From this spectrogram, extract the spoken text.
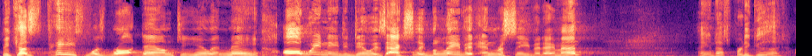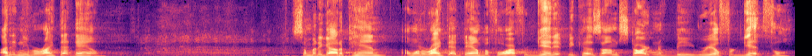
Because peace was brought down to you and me. All we need to do is actually believe it and receive it. Amen? Man, that's pretty good. I didn't even write that down. Somebody got a pen? I want to write that down before I forget it because I'm starting to be real forgetful.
